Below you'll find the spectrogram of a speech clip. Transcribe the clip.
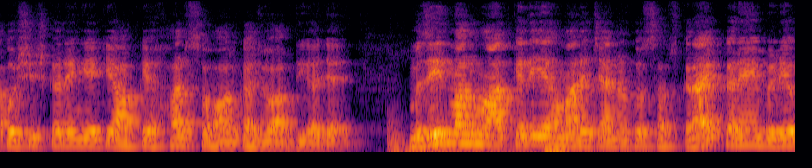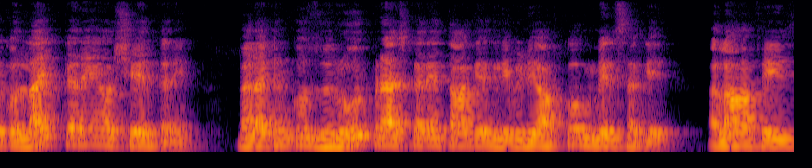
कोशिश करेंगे कि आपके हर सवाल का जवाब दिया जाए। मजीद मालूम के लिए हमारे चैनल को सब्सक्राइब करें, वीडियो को लाइक करें और शेयर करें। बेलाइकन को ज़रूर प्रेस करें ताकि अगली वीडियो आपको मिल सके। अल्लाह हाफिज़।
